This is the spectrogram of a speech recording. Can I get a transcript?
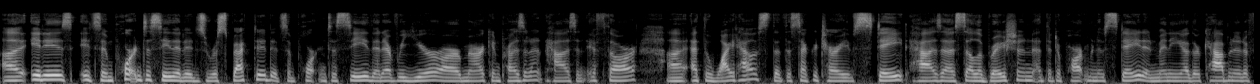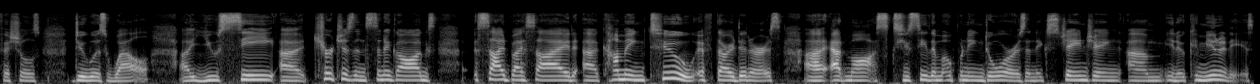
Uh, it is it's important to see that it is respected. It's important to see that every year our American president has an iftar uh, at the White House, that the Secretary of State has a celebration at the Department of State, and many other cabinet officials do as well. Uh, you see uh, churches and synagogues side by side uh, coming to iftar dinners uh, at mosques. You see them opening doors and exchanging um, you know, communities.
